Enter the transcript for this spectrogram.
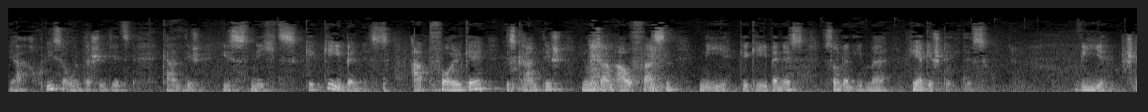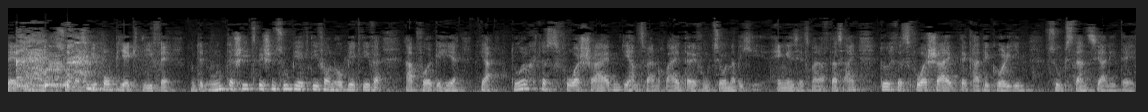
Ja, auch dieser Unterschied jetzt kantisch ist nichts Gegebenes. Abfolge ist kantisch in unserem Auffassen nie Gegebenes, sondern immer Hergestelltes wie stellen wir sowas wie objektive und den Unterschied zwischen subjektiver und objektiver Abfolge her? Ja, durch das Vorschreiben, die haben zwar noch weitere Funktionen, aber ich hänge es jetzt mal auf das ein, durch das Vorschreiben der Kategorien Substantialität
